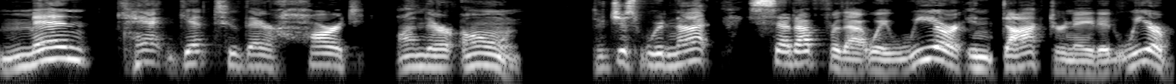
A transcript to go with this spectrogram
men can't get to their heart on their own. They're just, we're not set up for that way. We are indoctrinated. We are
